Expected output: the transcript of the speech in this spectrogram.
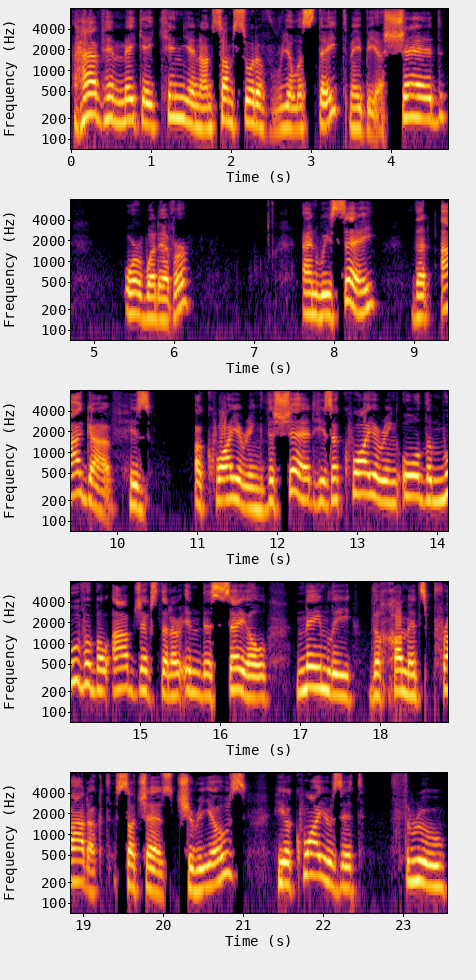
have him make a kinyan on some sort of real estate, maybe a shed or whatever, and we say that agav, his acquiring the shed, he's acquiring all the movable objects that are in this sale, namely the chametz product, such as Cheerios. He acquires it through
